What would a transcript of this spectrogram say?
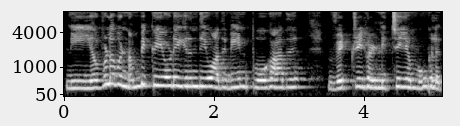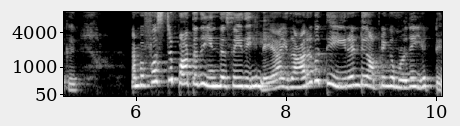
நீ எவ்வளவு நம்பிக்கையோடு இருந்தியோ அது வீண் போகாது. வெற்றிகள் நிச்சயம் உங்களுக்கு. நம்ம ஃபர்ஸ்ட் பார்த்தது இந்த செய்தி இல்லையா? இது அறுபத்தி இரண்டு அப்படிங்கும் பொழுது எட்டு.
